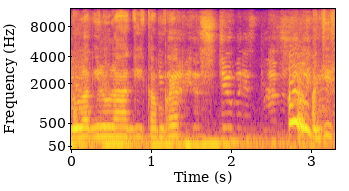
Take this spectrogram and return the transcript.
Lu lagi lu lagi kampret. Anjir.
